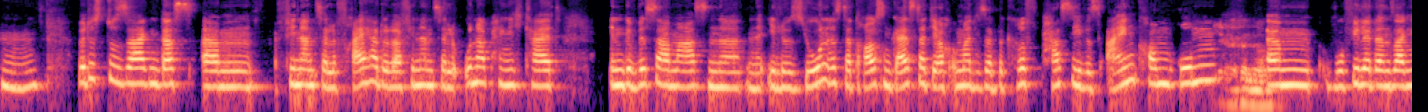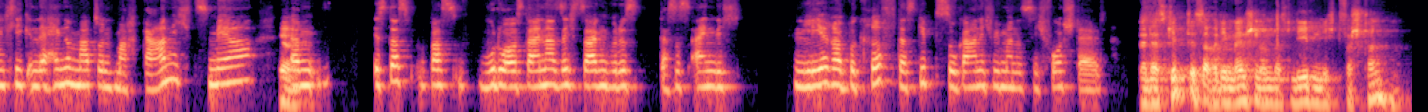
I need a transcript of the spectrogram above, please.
Mhm. Würdest du sagen, dass ähm, finanzielle Freiheit oder finanzielle Unabhängigkeit in gewisser Maße eine, eine, Illusion ist? Da draußen geistert ja auch immer dieser Begriff passives Einkommen rum, ja, genau. ähm, wo viele dann sagen, ich liege in der Hängematte und mache gar nichts mehr. Ja. Ähm, ist das was, wo du aus deiner Sicht sagen würdest, das ist eigentlich ein leerer Begriff, das gibt es so gar nicht, wie man es sich vorstellt? Ja, das gibt es, aber die Menschen haben das Leben nicht verstanden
